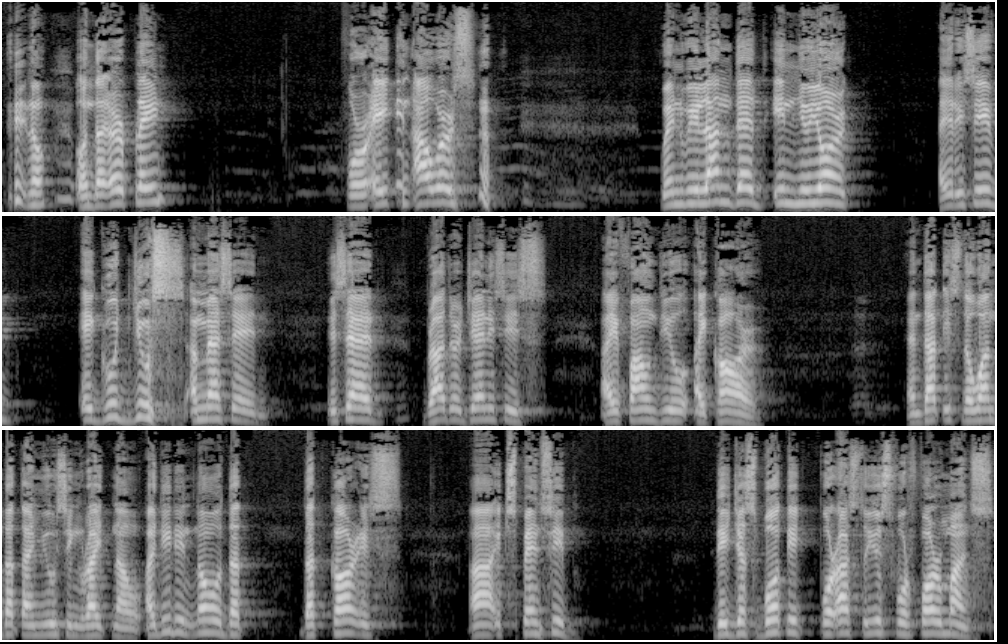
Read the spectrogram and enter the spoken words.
you know, on the airplane for 18 hours, when we landed in New York, I received a good news, a message. He said, Brother Genesis, I found you a car. And that is the one that I'm using right now. I didn't know that that car is uh, expensive. They just bought it for us to use for four months.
